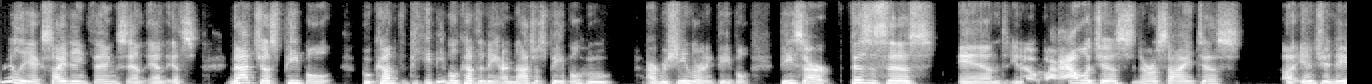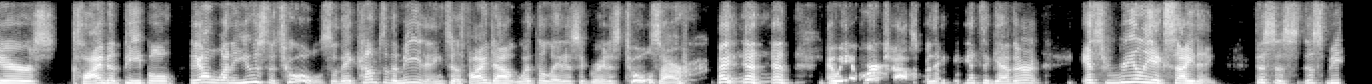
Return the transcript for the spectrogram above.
really exciting things, and and it's not just people who come. To, people who come to me are not just people who are machine learning people. These are physicists and you know biologists, neuroscientists, uh, engineers, climate people, they all want to use the tools. So they come to the meeting to find out what the latest and greatest tools are. And, we have workshops where they can get together. It's really exciting. This is this meeting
